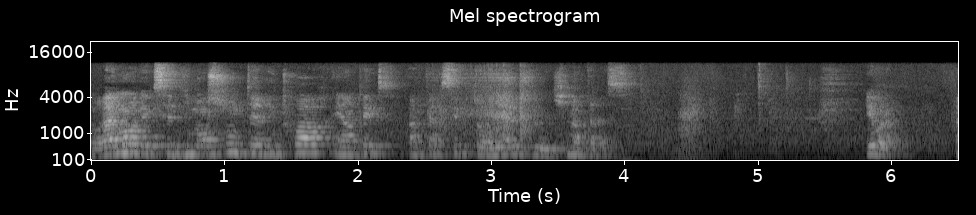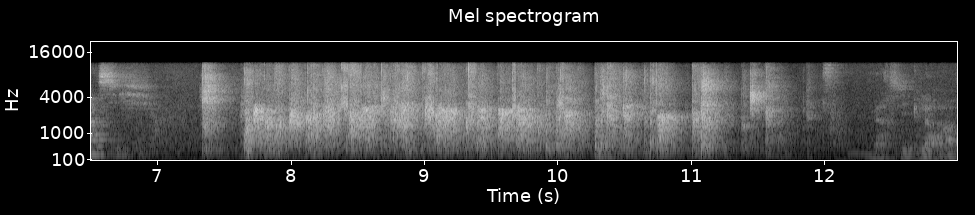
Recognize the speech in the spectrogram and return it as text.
vraiment avec cette dimension territoire et intersectorielle qui m'intéresse. Et voilà, merci. Merci Clara.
